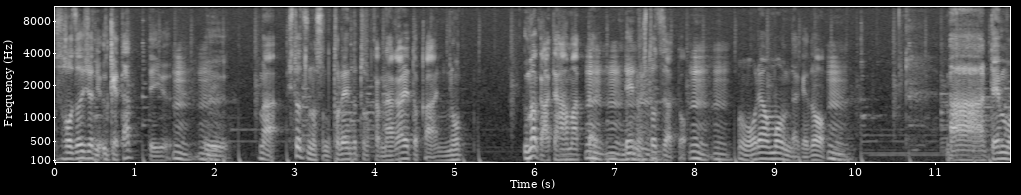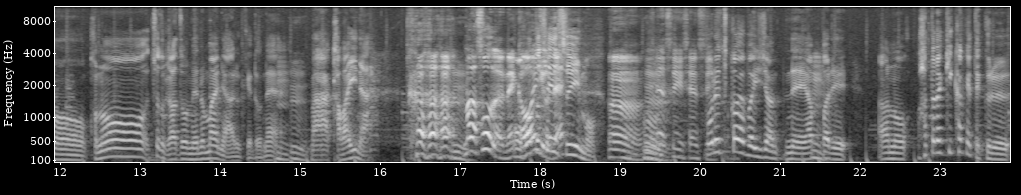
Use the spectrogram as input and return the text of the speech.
想像以上に受けたっていう,、うんうん。うまあ、一つのそのトレンドとか流れとかにのうまく当てはまった例の一つだと、うんうん。俺は思うんだけど、うん。まあでもこのちょっと画像目の前にあるけどね、うん。まあ可愛いな、まあそうだよね。可愛いよほんとセンねスいいもん。うん。うん。センスいいセンスいいこれ使えばいいじゃんってねやっぱり、あの働きかけてくる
